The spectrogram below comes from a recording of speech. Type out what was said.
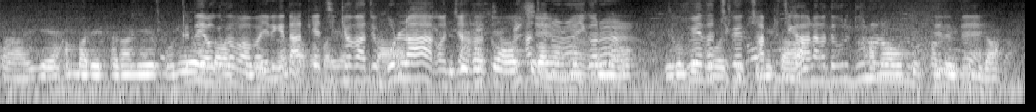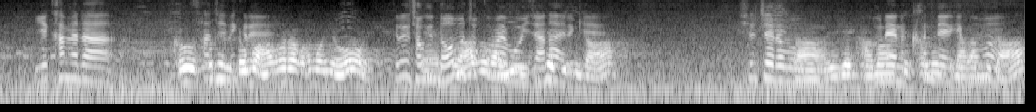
자, 이게 한 마리 편안히 문이 근데 여기서 봐봐 이렇게 낮게 됩니다. 몰라 건지 시간 사진으로는 이거를 위에서 있습니까? 잡히지가 않아 근데 우리 눈으로 되는데. 이게 카메라 그 사진이 너무 그래. 악어라고 하면요. 그리고 저기 네, 너무 그 조그매 악어가 보이잖아. 이렇게 실제로 자, 보면 눈에는 큰데 이렇게 보면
